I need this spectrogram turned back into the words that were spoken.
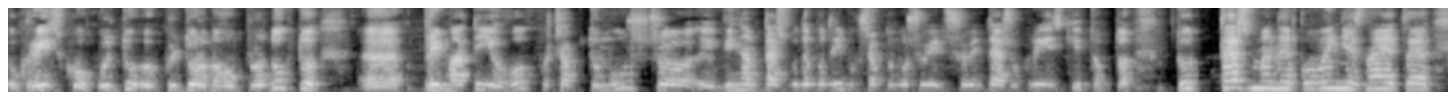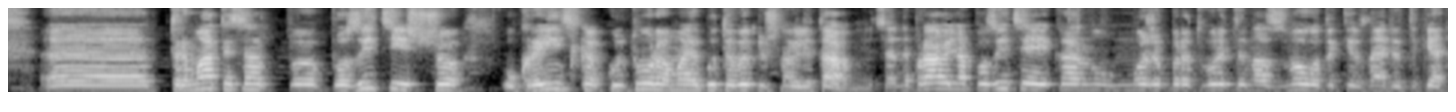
українського культу, культурного продукту, приймати його, хоча б тому, що він нам теж буде потрібен, хоча б тому, що він що він теж український. Тобто тут теж ми не повинні знаєте триматися позиції, що українська культура має бути виключно елітарною. Це неправильна позиція, яка ну може перетворити нас знову таки, знаєте, таке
